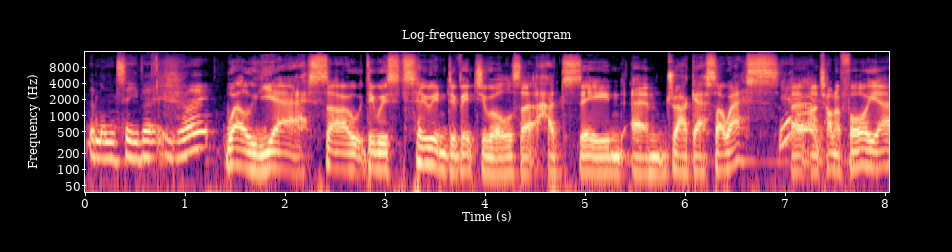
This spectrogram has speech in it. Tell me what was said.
them on TV, right? Well, yeah. So there was two individuals that had seen um, Drag SOS uh, on Channel Four. Yeah.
